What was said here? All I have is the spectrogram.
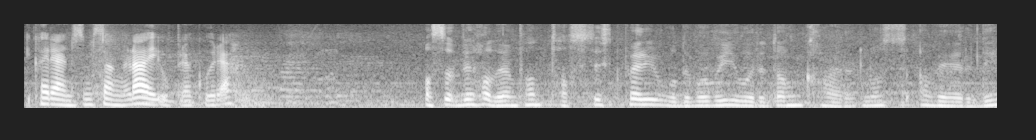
i karrieren som sanger da, i operakoret? Altså, Vi hadde en fantastisk periode hvor vi gjorde Don Carlos av Verdi.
